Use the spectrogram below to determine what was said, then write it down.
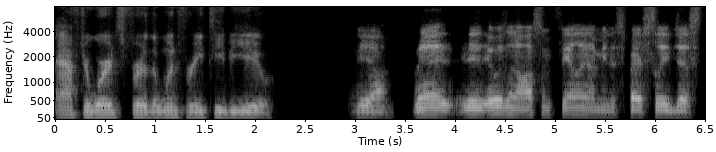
afterwards for the win for ETBU. Yeah, it, it, was an awesome feeling. I mean, especially just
